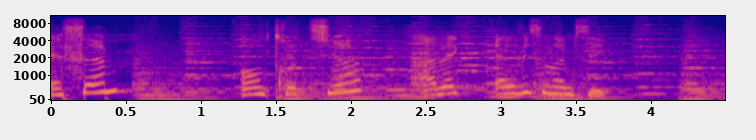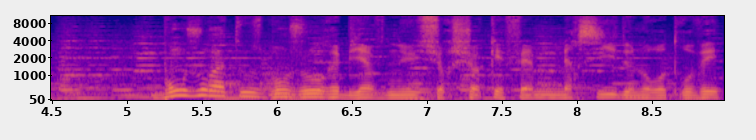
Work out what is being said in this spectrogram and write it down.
FM, entretien avec Elvis MC. Bonjour à tous, bonjour et bienvenue sur Choc FM. Merci de nous retrouver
